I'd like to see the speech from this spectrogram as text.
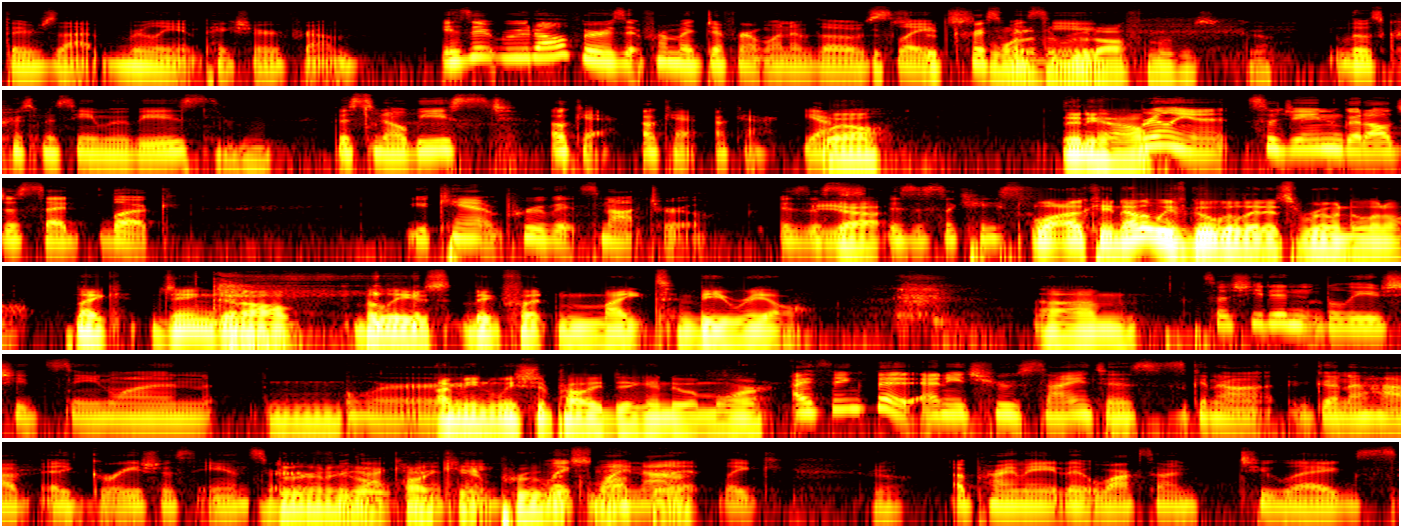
there's that brilliant picture from. Is it Rudolph or is it from a different one of those It's, like it's Christmassy one of the Rudolph movies. Yeah. those Christmassy movies? Mhm. The Snow Beast. Okay, okay, okay. Yeah. Well, anyhow, Brilliant. So Jane Goodall just said, "Look, you can't prove it's not true." Is this Yeah. is this the case? well, okay. Now that we've Googled it, it's ruined a little. Like Jane Goodall believes Bigfoot might be real. Um, So she didn't believe she'd seen one mm, or I mean, we should probably dig into it more. I think that any true scientist is gonna gonna have a gracious answer They're gonna for go, that kind "I can't thing. prove like it's why not there." not? Like Yeah. a primate that walks on two legs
